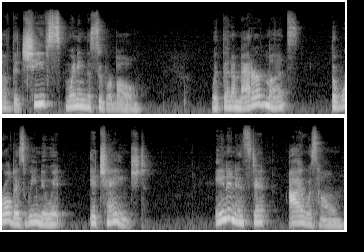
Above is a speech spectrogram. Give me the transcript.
of the Chiefs winning the Super Bowl. Within a matter of months, the world as we knew it, it changed. In an instant, I was home.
